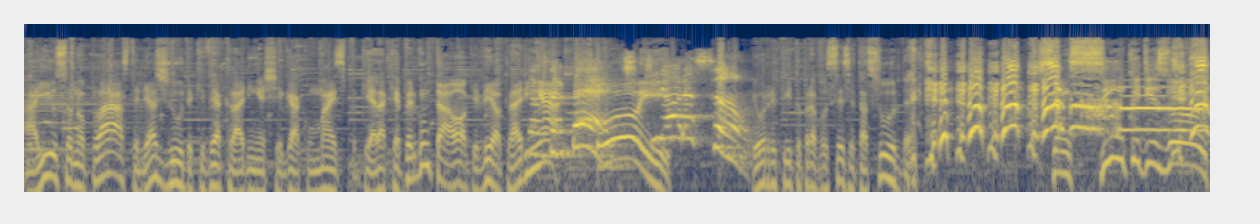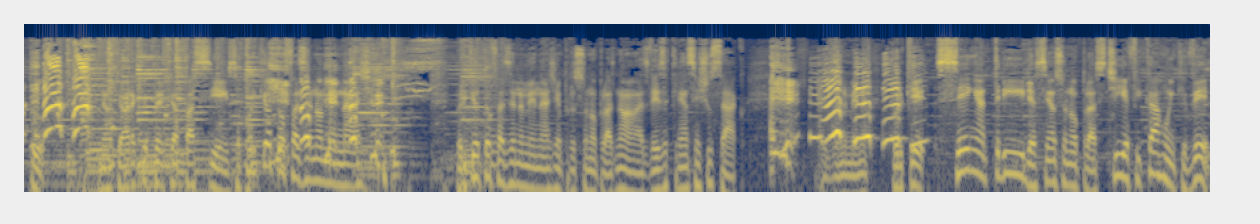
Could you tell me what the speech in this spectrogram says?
Aí o sonoplasta, ele ajuda. Quer ver a Clarinha chegar com mais... Porque ela quer perguntar, ó. Quer ver, ó? Clarinha! Oi! que horas são? Eu repito pra você, você tá surda? São 5 e 18. Não, tem hora que eu perco a paciência. Por que eu tô fazendo homenagem? Por que eu tô fazendo homenagem pro sonoplasta? Não, às vezes a criança enche o saco. Homenagem- Porque sem a trilha, sem a sonoplastia, fica ruim, quer ver?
